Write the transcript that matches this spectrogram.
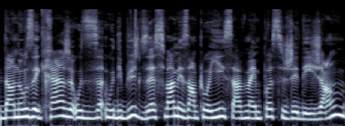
dans nos écrans, au, début, je disais souvent mes employés ne savent même pas si j'ai des jambes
